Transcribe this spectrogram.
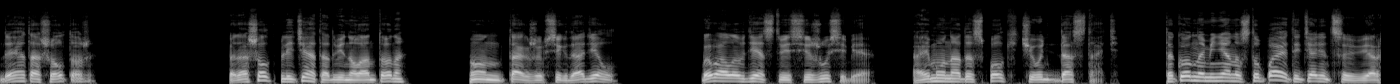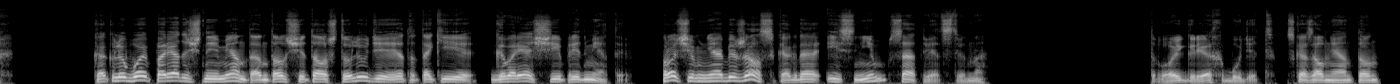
да и отошел тоже. Подошел к плите, отодвинул Антона. Он так же всегда делал. Бывало, в детстве сижу себе, а ему надо с полки чего-нибудь достать. Так он на меня наступает и тянется вверх. Как любой порядочный мент, Антон считал, что люди — это такие говорящие предметы. Впрочем, не обижался, когда и с ним соответственно. «Твой грех будет», — сказал мне Антон.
